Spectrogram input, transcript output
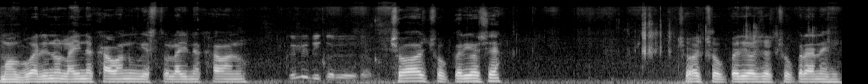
મોંઘવારીનો લઈને ખાવાનું વેસ્તો લઈને ખાવાનું. કેટલી દીકરીઓ છે છ છોકરીઓ છે. છ છોકરીઓ છે છોકરા નહીં.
